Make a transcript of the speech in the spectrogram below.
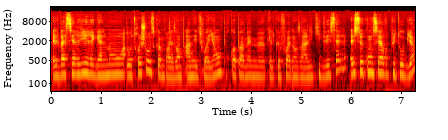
Elle va servir également d'autres choses, comme par exemple un nettoyant, pourquoi pas même euh, quelquefois dans un liquide vaisselle. Elle se conserve plutôt bien,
